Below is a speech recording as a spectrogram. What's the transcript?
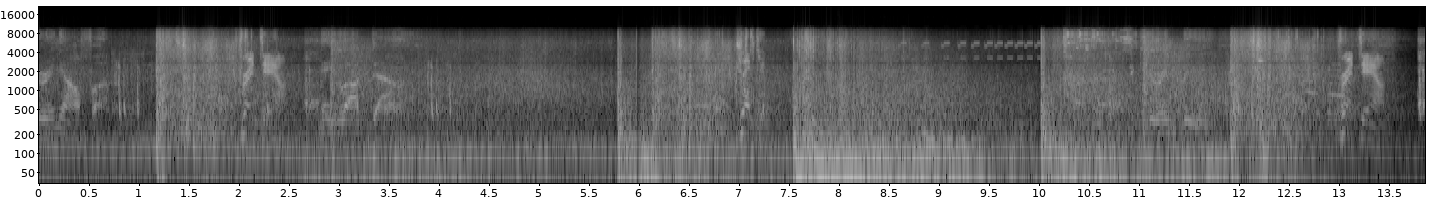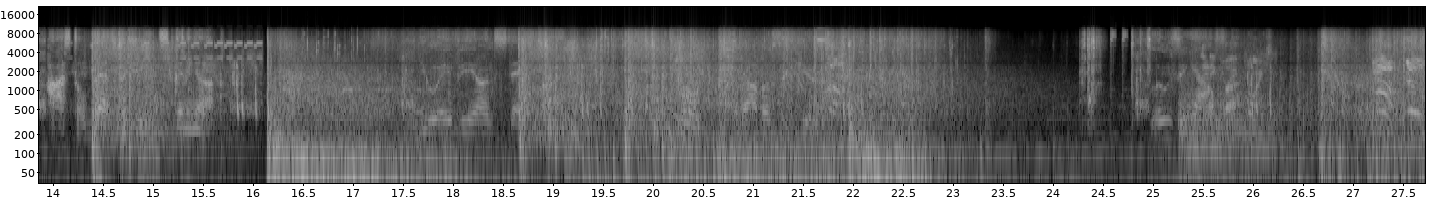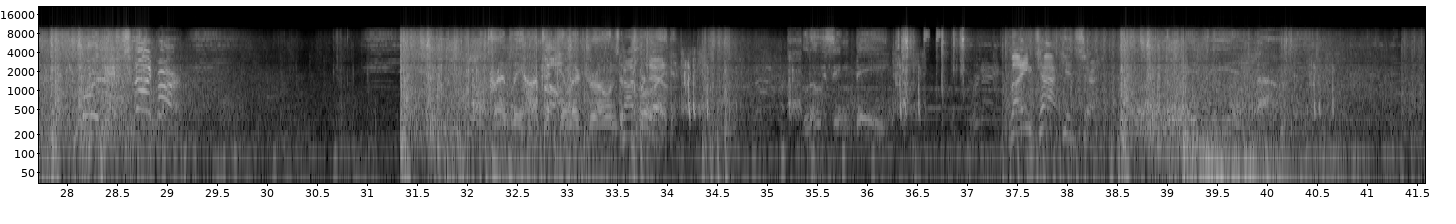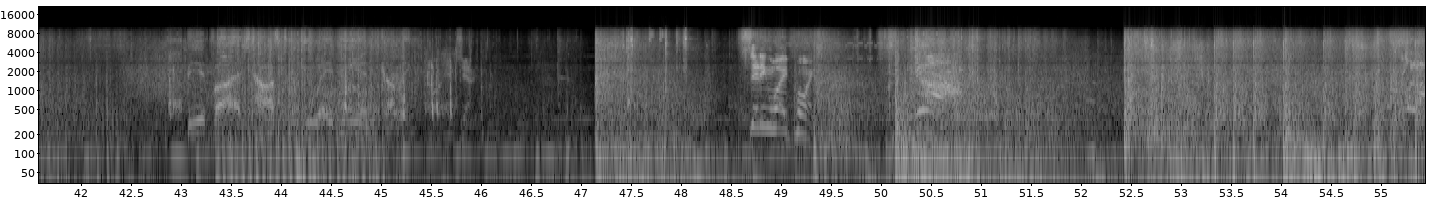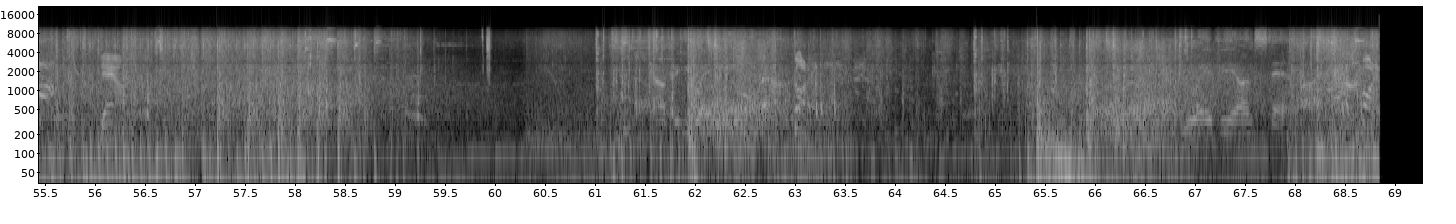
Securing Alpha. Threat down. A lockdown. Dropped him. Securing B. Threat down. Hostile death machine spinning up. UAV on standby. Bravo secure. Losing Alpha. Friendly hunter-killer drone Sniper deployed. Losing B. Lane tack sir. UAV inbound. Be advised, hostile UAV incoming. Sitting waypoint. Down. Counter UAV inbound. Got it. UAV on standby.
